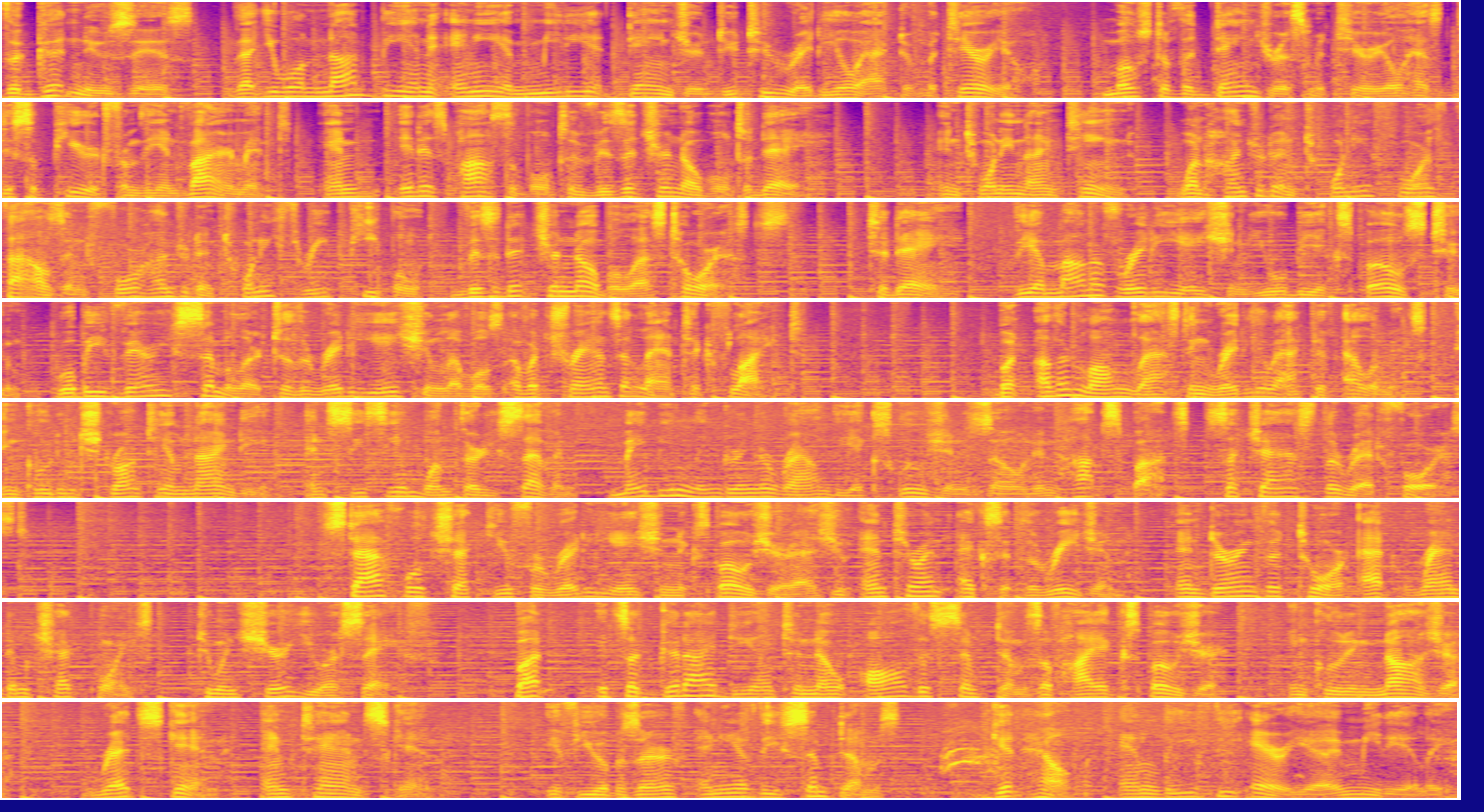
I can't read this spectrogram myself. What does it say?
The good news is that you will not be in any immediate danger due to radioactive material. Most of the dangerous material has disappeared from the environment, and it is possible to visit Chernobyl today. In 2019, 124,423 people visited Chernobyl as tourists. Today, the amount of radiation you will be exposed to will be very similar to the radiation levels of a transatlantic flight. But other long-lasting radioactive elements, including strontium-90 and cesium-137, may be lingering around the exclusion zone in hotspots such as the Red Forest. Staff will check you for radiation exposure as you enter and exit the region and during the tour at random checkpoints to ensure you are safe. But it's a good idea to know all the symptoms of high exposure, including nausea, red skin, and tanned skin. If you observe any of these symptoms, get help and leave the area immediately.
